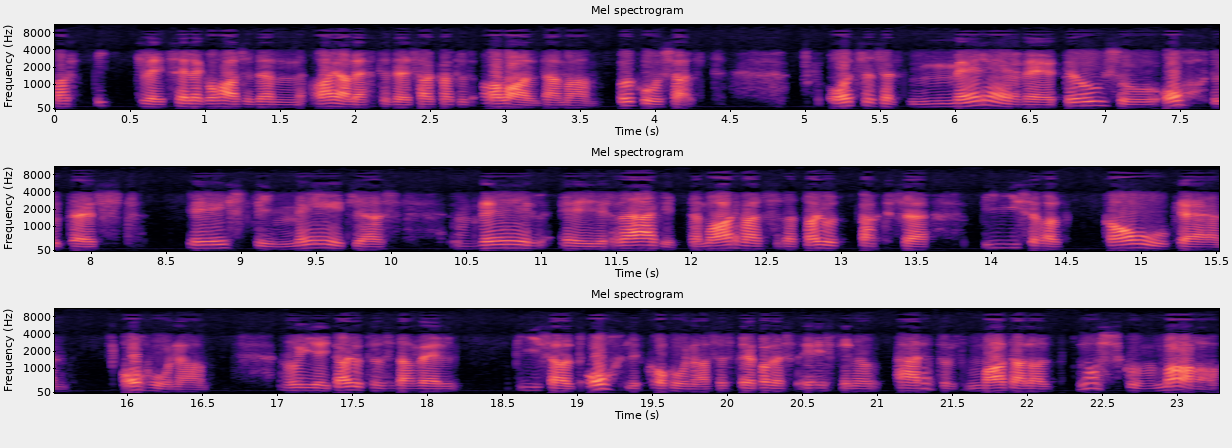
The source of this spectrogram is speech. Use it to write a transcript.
artikleid sellekohased on ajalehtedes hakatud avaldama põgusalt. otseselt merevee tõusu ohtudest Eesti meedias veel ei räägita, ma arvan, et seda tajutakse piisavalt kauge ohuna või ei tajuta seda veel piisavalt ohtliku ohuna, sest tõepoolest Eesti on ääretult madalalt laskuv maa.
